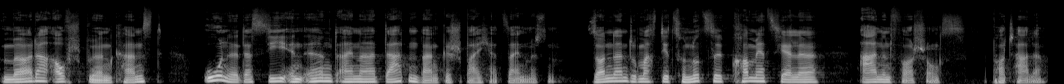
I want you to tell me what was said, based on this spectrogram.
Mörder aufspüren kannst, ohne dass sie in irgendeiner Datenbank gespeichert sein müssen, sondern du machst dir zunutze kommerzielle Ahnenforschungsportale.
